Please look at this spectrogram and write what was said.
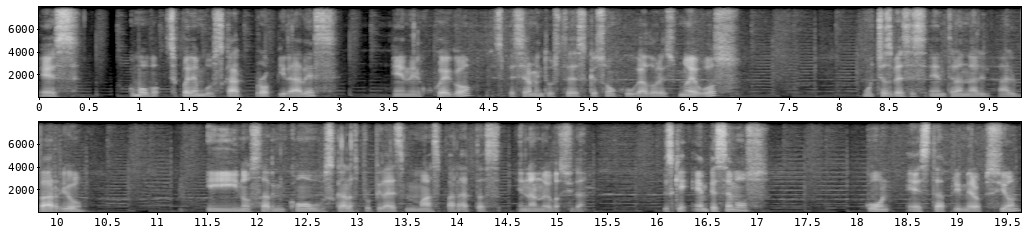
es cómo se pueden buscar propiedades en el juego, especialmente ustedes que son jugadores nuevos. Muchas veces entran al, barrio y no saben cómo buscar las propiedades más baratas en la nueva ciudad. Es que empecemos con esta primera opción.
